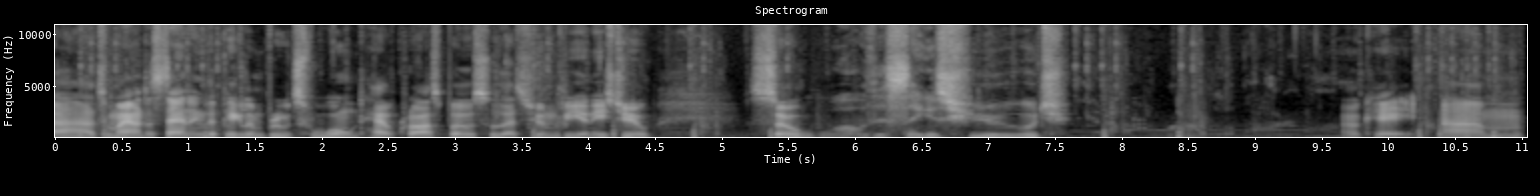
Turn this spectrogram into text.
Uh, to my understanding, the Piglin Brutes won't have crossbows, so that shouldn't be an issue. So, whoa, this thing is huge. Okay, um...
